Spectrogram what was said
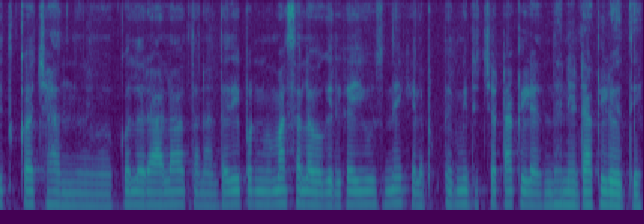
इतका छान कलर आला होता ना तरी पण मी मसाला वगैरे काही यूज नाही केला फक्त मिरच्या टाकल्या धने टाकले होते.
